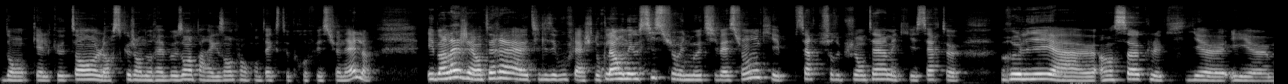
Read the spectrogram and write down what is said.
dans quelques temps, lorsque j'en aurais besoin, par exemple, en contexte professionnel, et eh ben là, j'ai intérêt à utiliser WooFlash. Donc là, on est aussi sur une motivation qui est certes sur du plus long terme et qui est certes reliée à euh, un socle qui euh, est euh,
